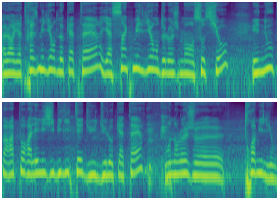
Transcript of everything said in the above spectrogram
Alors il y a 13 millions de locataires, il y a 5 millions de logements sociaux, et nous, par rapport à l'éligibilité du, du locataire, on en loge euh, 3 millions.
